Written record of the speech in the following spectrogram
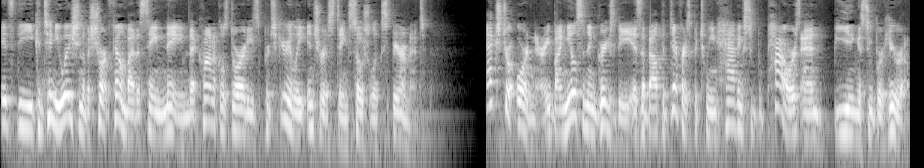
It's the continuation of a short film by the same name that chronicles Daugherty's particularly interesting social experiment. Extraordinary by Neilson and Grigsby is about the difference between having superpowers and being a superhero.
